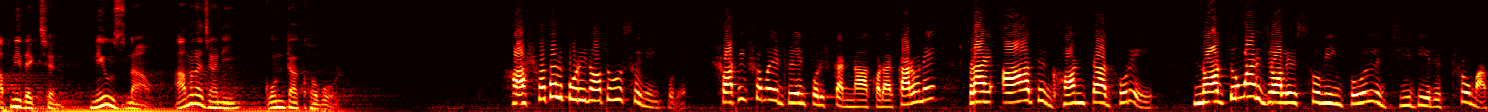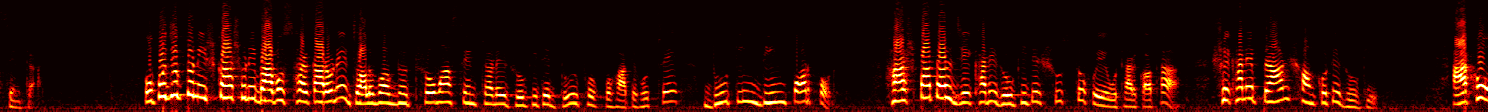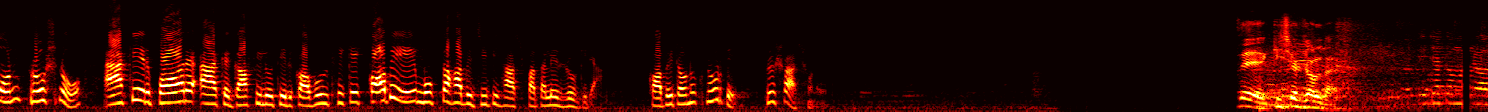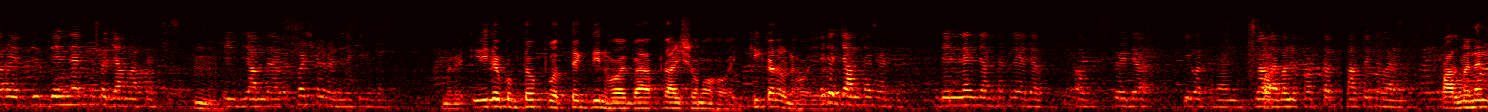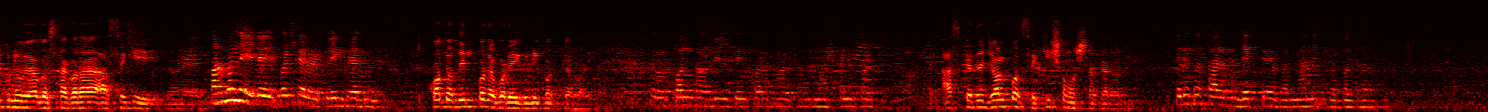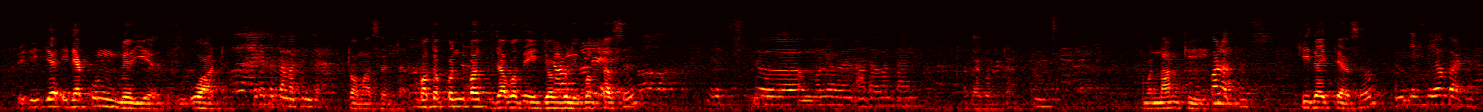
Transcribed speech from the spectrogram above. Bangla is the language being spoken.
আপনি দেখছেন নিউজ নাও আমরা জানি কোনটা খবর। হাসপাতাল পরিণত সুইমিং পুলে। সঠিক সময়ে ড্রেন পরিষ্কার না করার কারণে প্রায় আধ ঘণ্টা ধরে নর্দমার জলের সুইমিং পুল জিবির ট্রোমা সেন্টার। উপযুক্ত নিষ্কাশনী ব্যবস্থার কারণে জলমগ্ন ট্রোমা সেন্টারের রোগীদের দুর্ভোগ পোহাতে হচ্ছে দু তিন দিন পর পর। হাসপাতাল যেখানে রোগীদের সুস্থ হয়ে ওঠার কথা, সেখানে প্রাণ সংকটে রোগীর। এখন প্রশ্ন একের পর এক গাফিলতির কবল থেকে কবে মুক্ত হবে জিবি হাসপাতালের রোগীরা? কবে টনক নড়বে প্রশাসনের? যে কিসের জলটা? এটা হয় মানে এইরকম তো প্রত্যেক দিন হয় বা প্রায় সময় হয়। কি কারণে হয়? এটা জাম থাকে দেন লেন জাম থাকলে এটা স্প্রেটা কি করতে পারে না জল মানে ফটকা পাস হইতে পারে পার্মানেন্ট কোনো ব্যবস্থা করা আছে কি? মানে পারমানেন্ট এটা পরিষ্কার করে ক্লিন করে দিন কতদিন পরে পরে এগুলি করতে হয়? পনেরো বিশ দিন পর পর মাসখানে পর। আজকে যে জল পড়ছে কি সমস্যার কারণে? এটা তো স্যার দেখতে হবে না দেখতে বলতে হবে। এটা কোন ইয়ে ওয়ার্ড? এটা তো টমা সেন্টার টমা সেন্টার কতক্ষণ যাবত এই জলগুলি করতে আছে মনে করেন আধা ঘণ্টা আধা ঘণ্টা। তোমার নাম কি? কি দায়িত্বে আছো? আমি এসে অপারেটার।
